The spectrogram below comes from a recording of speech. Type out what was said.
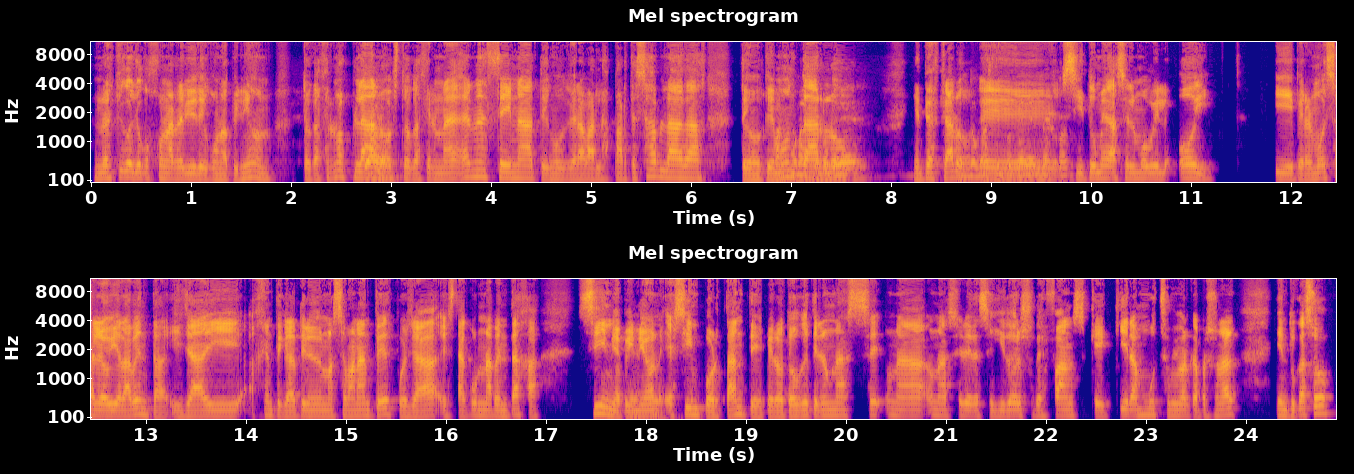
No es que yo cojo una review y digo una opinión. Tengo que hacer unos planos, tengo que hacer una, escena, tengo que grabar las partes habladas, tengo que montarlo. y entonces, claro, eh, si tú me das el móvil hoy, y, pero el móvil sale hoy a la venta y ya hay gente que lo ha tenido una semana antes, pues ya está con una ventaja. Sí, mi opinión es importante, pero tengo que tener una, una, una serie de seguidores o de fans que quieran mucho mi marca personal. Y en tu caso,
